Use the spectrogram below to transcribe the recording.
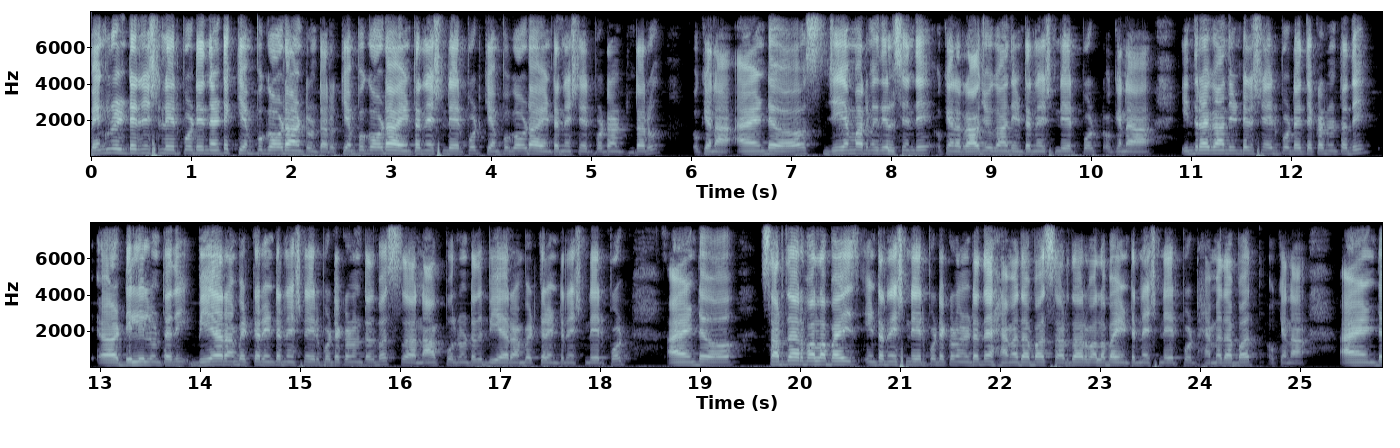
బెంగళూరు ఇంటర్నేషనల్ ఎయిర్పోర్ట్ ఏంటంటే కెంపుగౌడ అంటుంటారు. కెంపుగౌడ ఇంటర్నేషనల్ ఎయిర్పోర్ట్ కెంపుగౌడ ఇంటర్నేషనల్ ఎయిర్పోర్ట్ అంటుంటారు. ఓకేనా? అండ్ జేఎంఆర్ మీకు తెలిసిందే. ఓకేనా? రాజీవ్ గాంధీ ఇంటర్నేషనల్ ఎయిర్పోర్ట్. ఓకేనా? ఇందిరాగాంధీ ఇంటర్నేషనల్ ఎయిర్పోర్ట్ అయితే ఎక్కడ ఉంటుంది ఢిల్లీలో ఉంటుంది. బీఆర్ అంబేద్కర్ ఇంటర్నేషనల్ ఎయిర్పోర్ట్ ఎక్కడ ఉంటుంది బస్ నాగ్పూర్లో ఉంటుంది బీఆర్ అంబేద్కర్ ఇంటర్నేషనల్ ఎయిర్పోర్ట్. అండ్ సర్దార్ వల్లభాయ్ ఇంటర్నేషనల్ ఎయిర్పోర్ట్ ఎక్కడ ఉంటుంది అహ్మదాబాద్. సర్దార్ వల్లభాయ్ ఇంటర్నేషనల్ ఎయిర్పోర్ట్ అహ్మదాబాద్. ఓకేనా? అండ్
